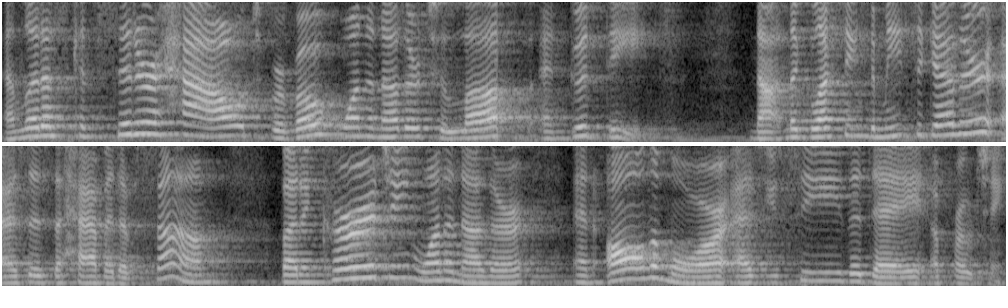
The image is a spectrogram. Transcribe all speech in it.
And let us consider how to provoke one another to love and good deeds, not neglecting to meet together, as is the habit of some, but encouraging one another, and all the more as you see the day approaching.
